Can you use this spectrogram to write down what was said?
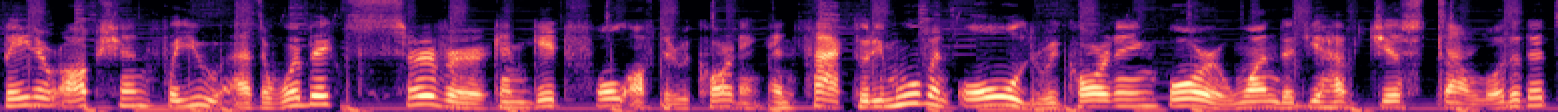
better option for you as a WebEx server can get full of the recording. In fact, to remove an old recording or one that you have just downloaded it,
